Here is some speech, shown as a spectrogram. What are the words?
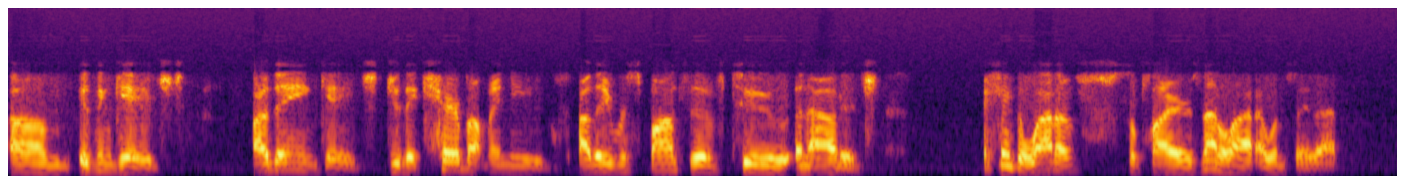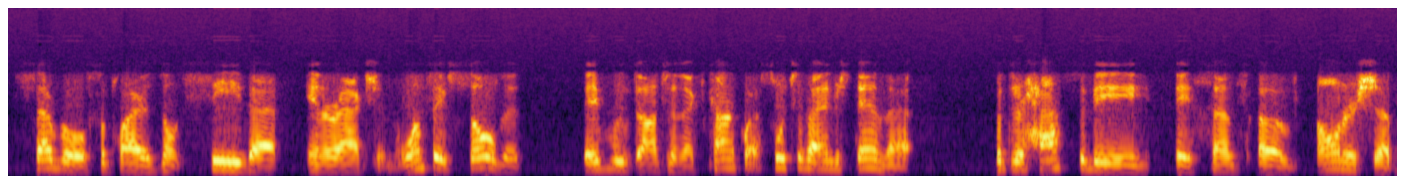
um, is engaged. Are they engaged? Do they care about my needs? Are they responsive to an outage? I think a lot of suppliers, not a lot, I wouldn't say that, several suppliers don't see that interaction. Once they've sold it, they've moved on to the next conquest, which is, I understand that. But there has to be a sense of ownership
